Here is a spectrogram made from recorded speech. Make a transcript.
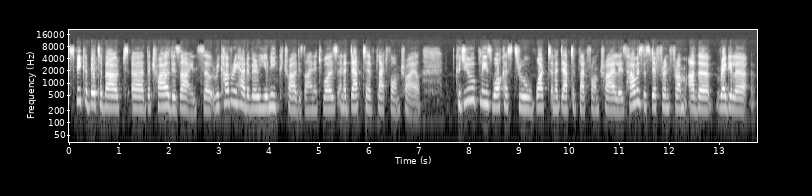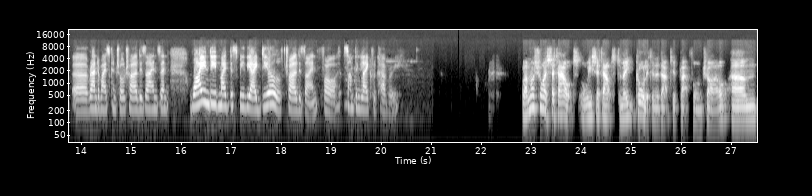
speak a bit about uh, the trial design, so Recovery had a very unique trial design. It was an adaptive platform trial. Could you please walk us through what an adaptive platform trial is? How is this different from other regular uh, randomized control trial designs? And why indeed might this be the ideal trial design for something like recovery? Well, I'm not sure I set out or we set out to make call it an adaptive platform trial. Um,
